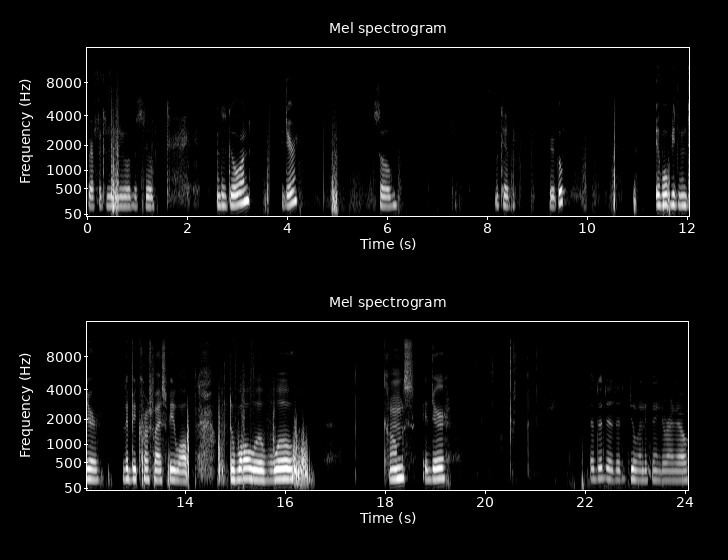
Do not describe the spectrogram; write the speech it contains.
graphics menu of the still. And just go on there. So okay, here we go. It won't be in there. It'll be crushed by a speed wall. The wall will, will comes in there. It didn't do anything right now.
